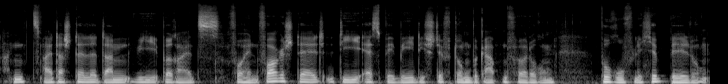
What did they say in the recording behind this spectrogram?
an zweiter Stelle dann, wie bereits vorhin vorgestellt, die SBB, die Stiftung Begabtenförderung berufliche Bildung.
